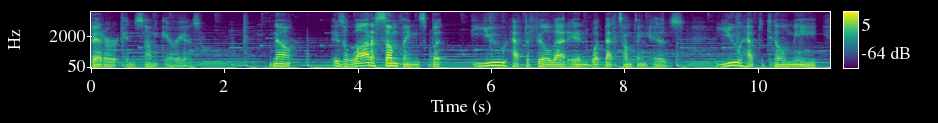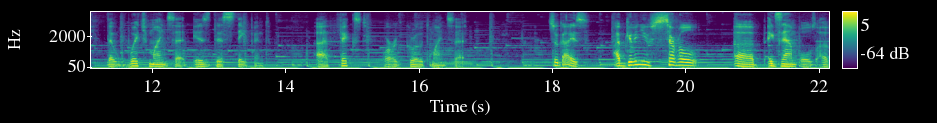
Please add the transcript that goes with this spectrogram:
better in some areas. Now, there's a lot of somethings, but you have to fill that in what that something is. You have to tell me that which mindset is this statement a fixed or growth mindset. So, guys, I've given you several uh, examples of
